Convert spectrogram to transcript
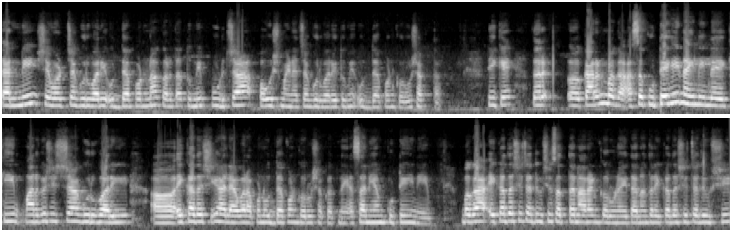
त्यांनी शेवटच्या गुरुवारी उद्यापन न करता तुम्ही पुढच्या पौष महिन्याच्या गुरुवारी तुम्ही उद्यापन करू शकता. ठीक आहे? तर कारण बघा असं कुठेही नाही लिहिलं आहे की मार्गशीर्षच्या गुरुवारी एकादशी आल्यावर आपण उद्यापन करू शकत नाही असा नियम कुठेही नाही आहे बघा एकादशीच्या दिवशी सत्यनारायण करू नये त्यानंतर एकादशीच्या दिवशी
